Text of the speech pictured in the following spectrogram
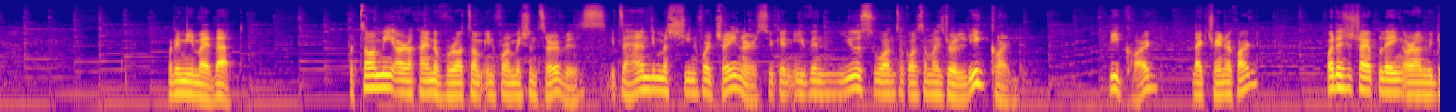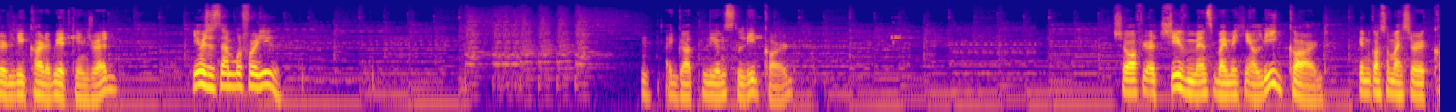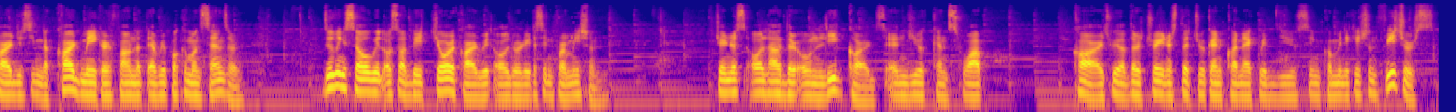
What do you mean by that? Rotomi are a kind of Rotom information service. It's a handy machine for trainers. You can even use one to customize your league card. League card? Like trainer card? Why don't you try playing around with your league card a bit, Kindred? Here's a sample for you. I got Leon's league card. Show off your achievements by making a league card. You can customize your card using the card maker found at every Pokemon Center. Doing so will also update your card with all the latest information. Trainers all have their own league cards, and you can swap cards with other trainers that you can connect with using communication features.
